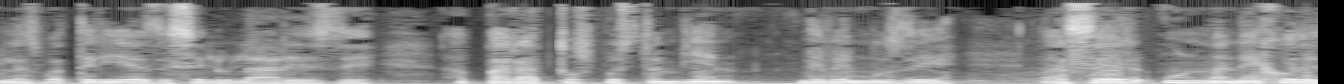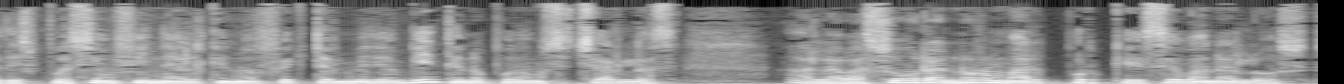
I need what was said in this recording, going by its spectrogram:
las baterías de celulares, de aparatos, pues también debemos de hacer un manejo de disposición final que no afecte al medio ambiente, no podemos echarlas a la basura normal porque se van a los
